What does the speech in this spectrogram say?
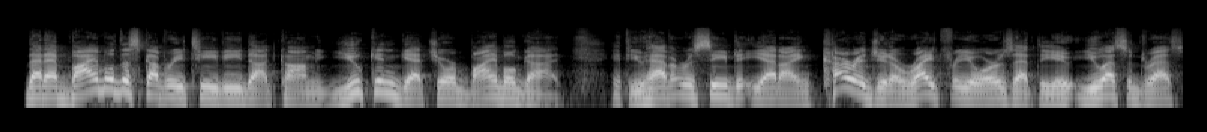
that at BibleDiscoveryTV.com, you can get your Bible guide. If you haven't received it yet, I encourage you to write for yours at the U.S. address,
